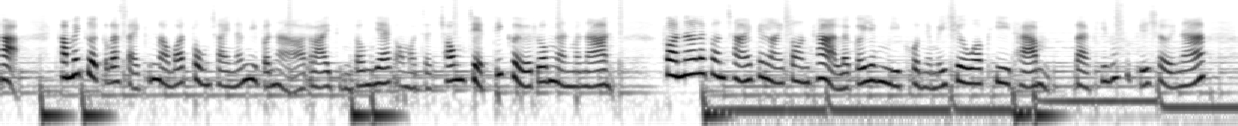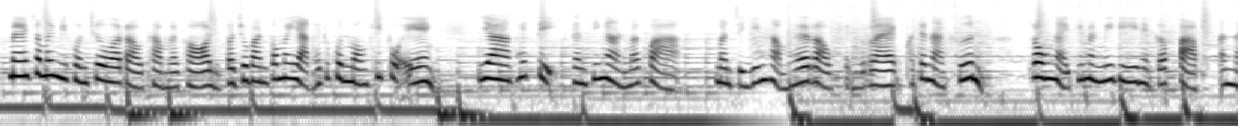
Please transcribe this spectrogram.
ค่ะทำให้เกิดกระแสขึ้นมาว่าธงชัยนั้นมีปัญหาอะไรถึงต้องแยกออกมาจากช่องเจ็ดที่เคยร่วมงานมานาน ก่อนหน้าละครใช้เป็นหลายตอนค่ะ แล้วก็ยังมีคนเนี่ยไม่เชื่อว่าพี่ทำแต่พี่รู้สึกเฉยๆนะ แม้จะไม่มีคนเชื่อว่าเราทำละคร ปัจจุบันก็ไม่อยากให้ทุกคนมองที่ตัวเอง อยากให้ติกันที่งานมากกว่า มันจะยิ่งทำให้เราแข็งแรงพัฒนาขึ้น ตรงไหนที่มันไม่ดีเนี่ยก็ปรับ อันไหน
